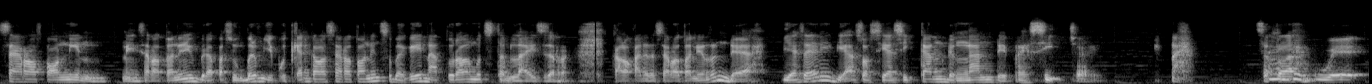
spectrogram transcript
serotonin. Nih, serotonin ini beberapa sumber menyebutkan kalau serotonin sebagai natural mood stabilizer. Kalau kadar serotonin rendah, biasanya ini diasosiasikan dengan depresi, coy. Nah, setelah gue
